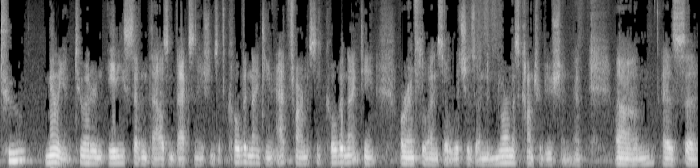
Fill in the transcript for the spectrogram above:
2,287,000 vaccinations of COVID-19 at pharmacy, COVID-19 or influenza, which is an enormous contribution. Um, as uh,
